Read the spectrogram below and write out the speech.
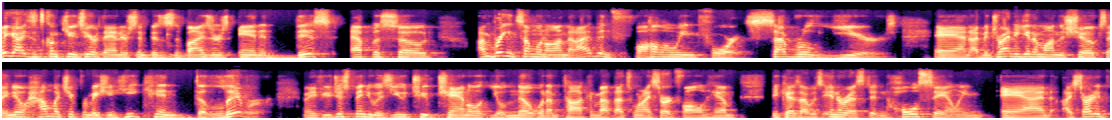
Hey guys, it's Clint Coons here with Anderson Business Advisors. And in this episode, I'm bringing someone on that I've been following for several years. And I've been trying to get him on the show because I know how much information he can deliver. I mean, if you've just been to his YouTube channel, you'll know what I'm talking about. That's when I started following him because I was interested in wholesaling and I started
